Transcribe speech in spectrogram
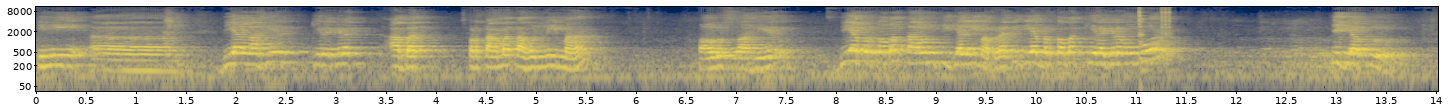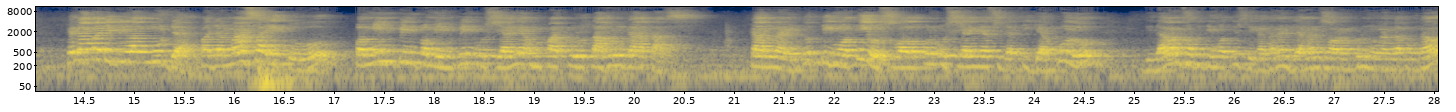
ini uh, dia lahir kira-kira abad pertama tahun 5. Paulus lahir, dia bertobat tahun 35. Berarti dia bertobat kira-kira umur 30. Kenapa dibilang muda? Pada masa itu pemimpin-pemimpin usianya 40 tahun ke atas. Karena itu Timotius walaupun usianya sudah 30 di dalam satu Timotius dikatakan jangan seorang pun menganggap engkau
